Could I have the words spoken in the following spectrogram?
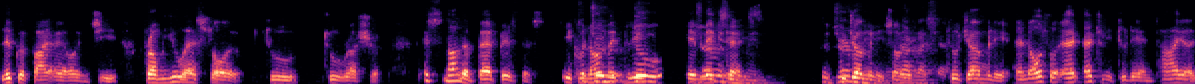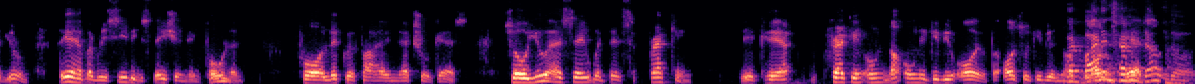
liquefied LNG from U.S. soil to to Russia. It's not a bad business. Economically, to, to it Germany, makes sense. To Germany, to Germany, sorry, to Germany, and also actually to the entire Europe. They have a receiving station in Poland for liquefied natural gas. So USA with this fracking, they care fracking not only give you oil but also give you. But Biden shut gas. it down though.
